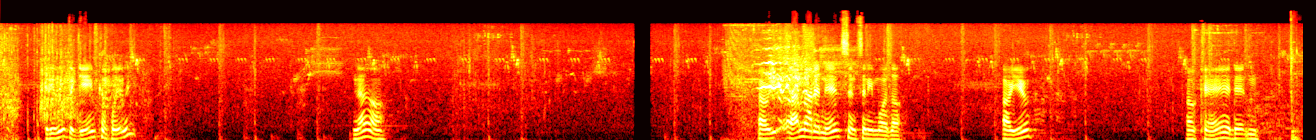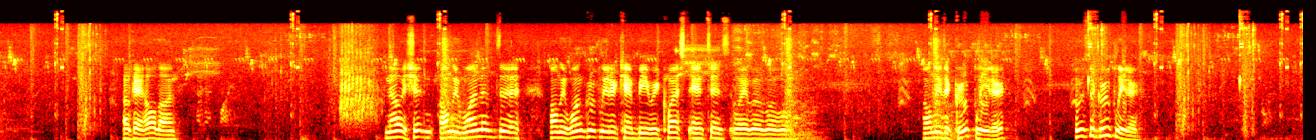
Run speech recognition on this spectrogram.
Did he leave the game completely? No. Oh, I'm not in the instance anymore, though. Are you? Okay, it didn't. Okay, hold on. No, it shouldn't. Only one of the, only one group leader can be request instance. Wait, wait, wait, wait. Only the group leader. Who's the group leader?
